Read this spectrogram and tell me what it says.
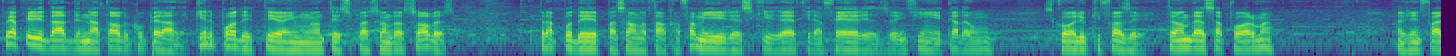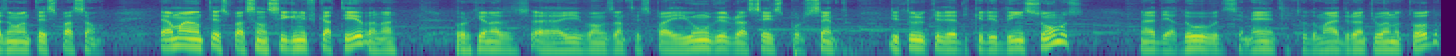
foi apelidado de Natal do Cooperada, que ele pode ter aí uma antecipação das sobras para poder passar o Natal com a família, se quiser tirar férias, enfim, cada um escolhe o que fazer. Então, dessa forma, a gente faz uma antecipação. É uma antecipação significativa, né? Porque nós é, aí vamos antecipar 1,6% de tudo que ele é adquirido de insumos, né, de adubo, de semente e tudo mais durante o ano todo,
